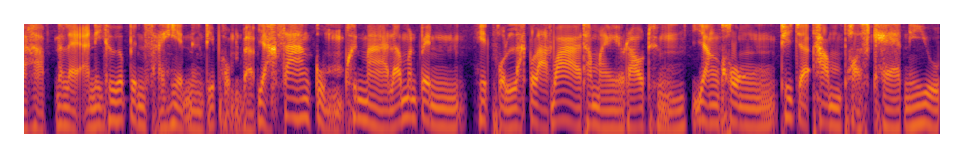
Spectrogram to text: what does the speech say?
นะครับนั่นแหละอันนี้คือก็เป็นสาเหตุหนึ่งที่ผมแบบอยากสร้างกลุ่มขึ้นมาแล้วมันเป็นเหตุผลหลักๆ ว่าทำไมเราถึงยังคงที่จะทำพอดแคสต์นี้อยู่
